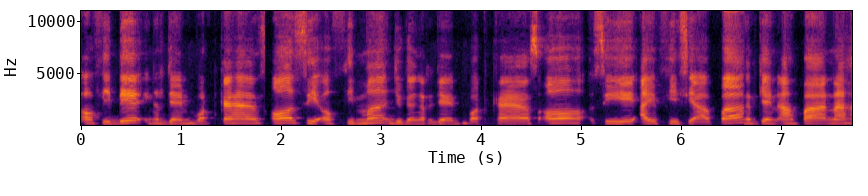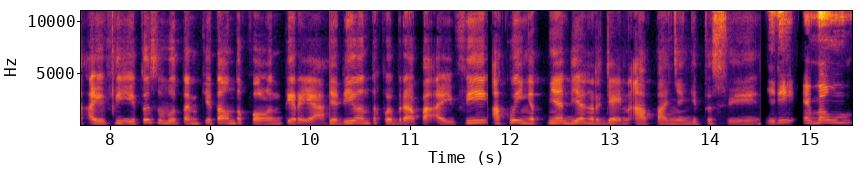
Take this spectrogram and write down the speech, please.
OVD ngerjain podcast, oh si Ovima juga ngerjain podcast, oh si Ivy siapa ngerjain apa. Nah Ivy itu sebutan kita untuk volunteer ya. Jadi untuk beberapa Ivy, aku ingetnya dia ngerjain apanya gitu sih. Jadi emang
